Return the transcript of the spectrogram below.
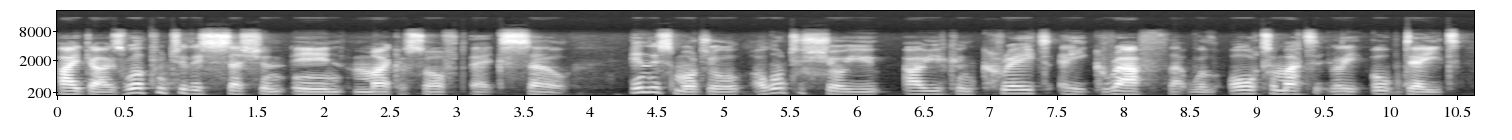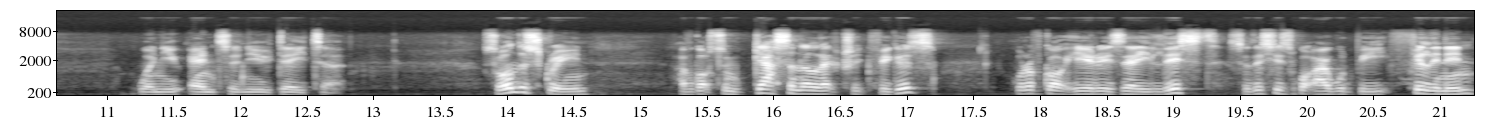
Hi guys, welcome to this session in Microsoft Excel. In this module, I want to show you how you can create a graph that will automatically update when you enter new data. So on the screen, I've got some gas and electric figures. What I've got here is a list. So this is what I would be filling in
